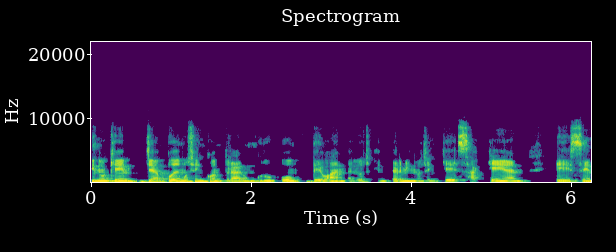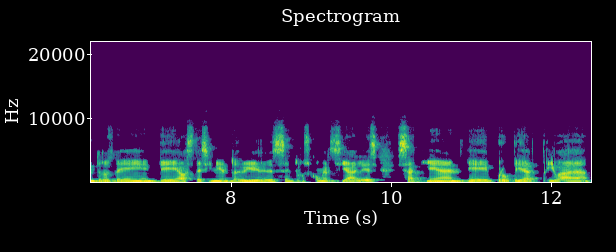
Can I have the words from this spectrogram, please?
Sino que ya podemos encontrar un grupo de vándalos en términos en que saquean eh, centros de, abastecimiento de víveres, centros comerciales, saquean eh, propiedad privada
